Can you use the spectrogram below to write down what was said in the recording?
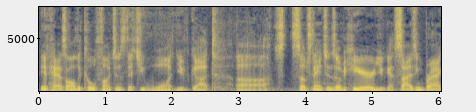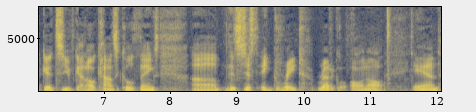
it has all the cool functions that you want. You've got uh, subtensions over here, you've got sizing brackets, you've got all kinds of cool things. Uh, it's just a great reticle, all in all. And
